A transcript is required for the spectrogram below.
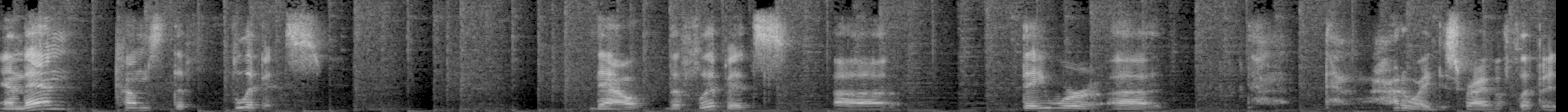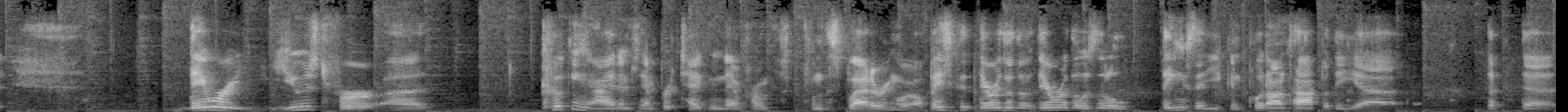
And then comes the Flippets. Now, the Flippets, uh, they were, uh, how do I describe a Flippet? They were used for uh, cooking items and protecting them from from the splattering oil. Basically, there were the, there were those little things that you can put on top of the uh, the, the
